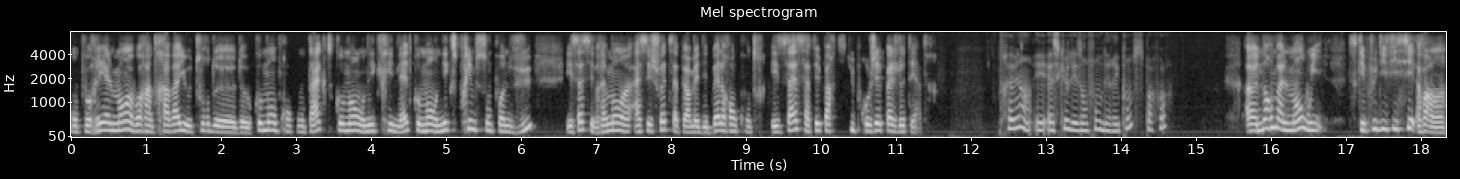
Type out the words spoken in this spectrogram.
on peut réellement avoir un travail autour de, comment on prend contact, comment on écrit une lettre, comment on exprime son point de vue. Et ça, c'est vraiment euh, assez chouette, ça permet des belles rencontres. Et ça, ça fait partie du projet Page de théâtre. Très bien. Et est-ce que les enfants ont des réponses parfois? Euh, normalement, oui. Ce qui est plus difficile, enfin,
